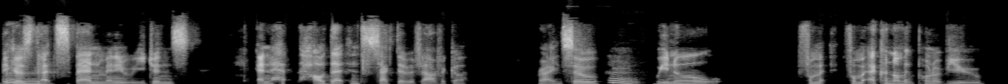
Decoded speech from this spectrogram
because Mhm. that spanned many regions, and h- how that intersected with Africa, right? So Hmm. we know from from an economic point of view,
